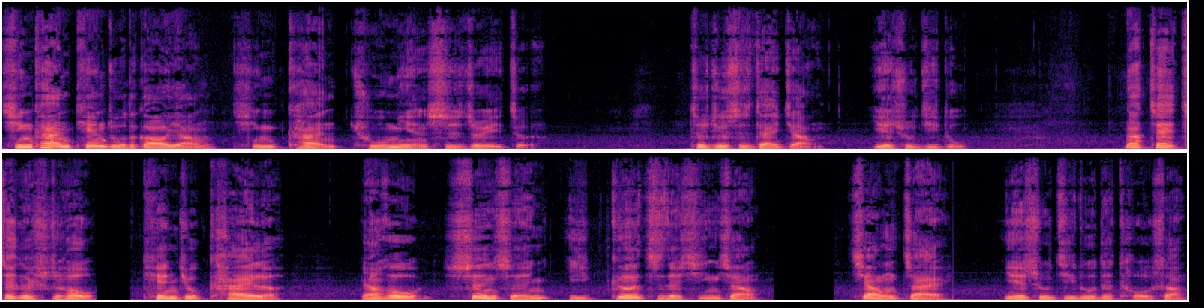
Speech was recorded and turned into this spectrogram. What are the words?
请看天主的羔羊，请看除免世罪者。这就是在讲。耶稣基督，那在这个时候天就开了，然后圣神以鸽子的形象降在耶稣基督的头上。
